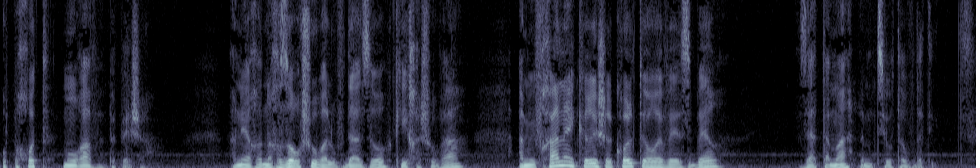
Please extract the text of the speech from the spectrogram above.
הוא פחות מעורב בפשע. אני נחזור שוב על עובדה זו, כי היא חשובה. המבחן העיקרי של כל תיאוריה והסבר זה התאמה למציאות העובדתית.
